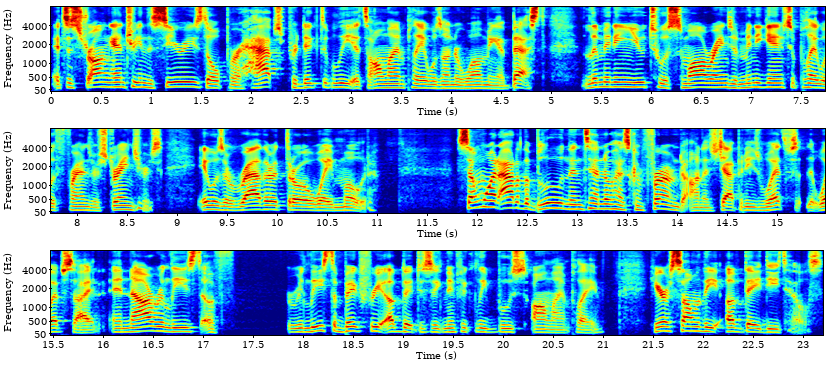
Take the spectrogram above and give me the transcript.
It's a strong entry in the series, though perhaps predictably its online play was underwhelming at best, limiting you to a small range of minigames to play with friends or strangers. It was a rather throwaway mode. Somewhat out of the blue, Nintendo has confirmed on its Japanese web- website and now released a f- released a big free update to significantly boost online play. Here are some of the update details.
